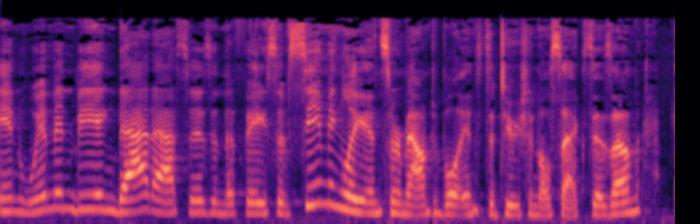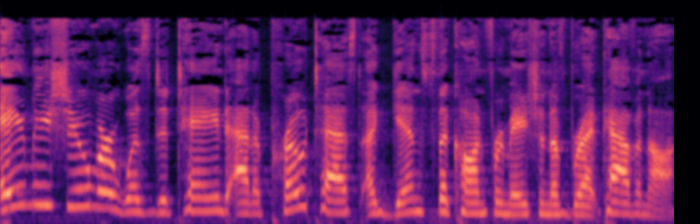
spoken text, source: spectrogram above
in Women Being Badasses in the Face of Seemingly Insurmountable Institutional Sexism, Amy Schumer was detained at a protest against the confirmation of Brett Kavanaugh.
